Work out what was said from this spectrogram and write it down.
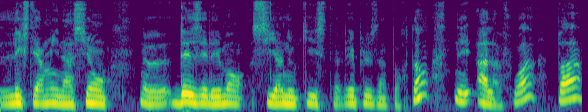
l'extermination des éléments sihanoukistes les plus importants, et à la fois par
